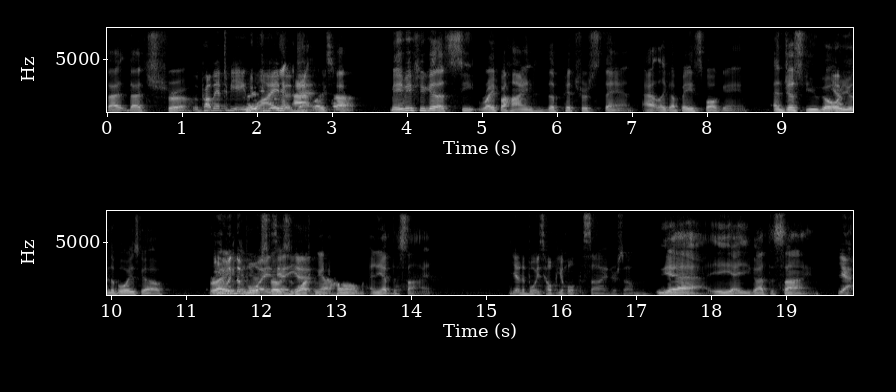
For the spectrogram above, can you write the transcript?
that that's true. It would probably have to be a Maybe live event. like, uh, maybe if you get a seat right behind the pitcher stand at like a baseball game, and just you go or you and the boys go, right? You and the your boys, spouse yeah, yeah. watching at home, and you have the sign. yeah, the boys help you hold the sign or something. Yeah, yeah, you got the sign. Yeah,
